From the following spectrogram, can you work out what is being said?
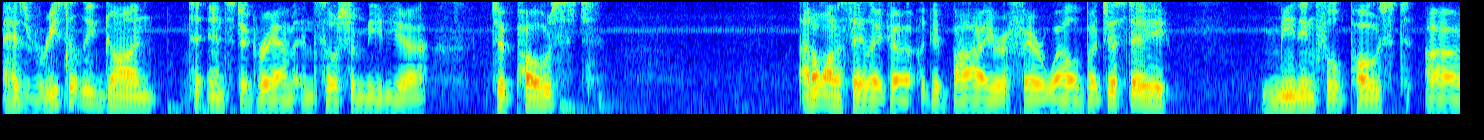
has recently gone to Instagram and social media to post I don't want to say like a, a goodbye or a farewell, but just a meaningful post uh,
